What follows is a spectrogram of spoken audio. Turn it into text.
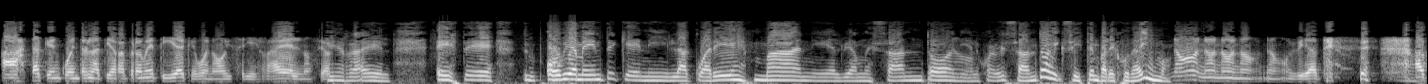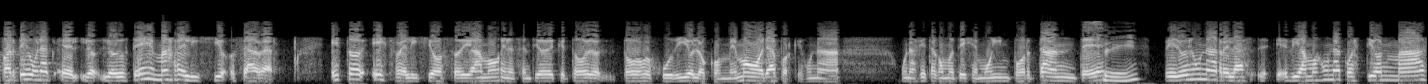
Hasta que encuentran la tierra prometida, que bueno, hoy sería Israel, ¿no es cierto? Israel. Este, obviamente que ni la cuaresma, ni el Viernes Santo, ni el Jueves Santo existen para el judaísmo. No, no, no, no, no, olvídate. Aparte es una, eh, lo, lo, de ustedes es más religioso, o sea, a ver, esto es religioso, digamos, en el sentido de que todo, todo judío lo conmemora, porque es una, una fiesta, como te dije, muy importante, pero es una, eh, digamos, una cuestión más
